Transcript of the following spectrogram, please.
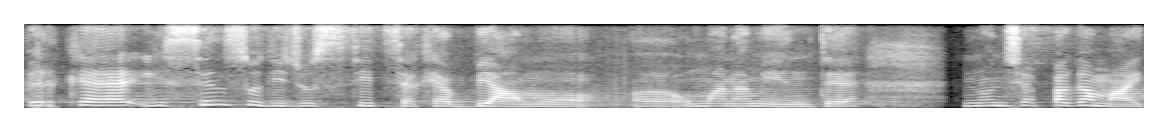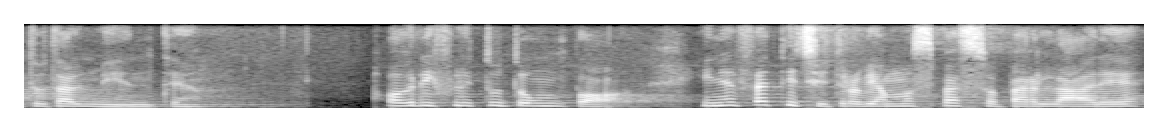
Perché il senso di giustizia che abbiamo eh, umanamente non ci appaga mai totalmente. Ho riflettuto un po'. In effetti ci troviamo spesso a parlare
